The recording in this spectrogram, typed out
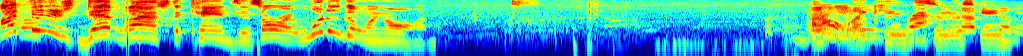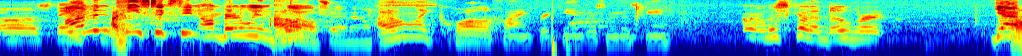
I finished dead last at Kansas. All right, what is going on? I don't Then like he Kansas in this game. them, uh, I'm in points. P16. I'm barely in the I don't- playoffs right now. I don't like qualifying for Kansas in this game. Let's go to Dover. Yeah, Oh.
